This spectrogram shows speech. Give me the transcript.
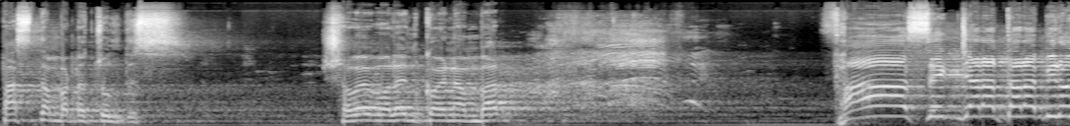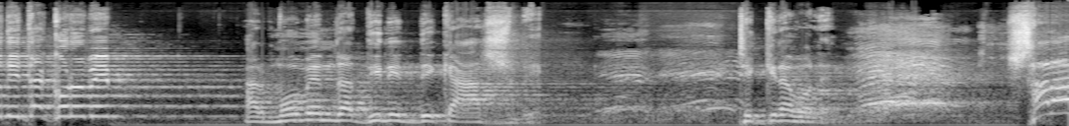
পাঁচ নাম্বারটা চলতেছে। সবাই বলেন কয় নাম্বার? ফাসেক যারা, তারা বিরোধিতা করবে আর মোমেনরা দিনের দিকে আসবে। ঠিক কিনা বলেন? সারা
